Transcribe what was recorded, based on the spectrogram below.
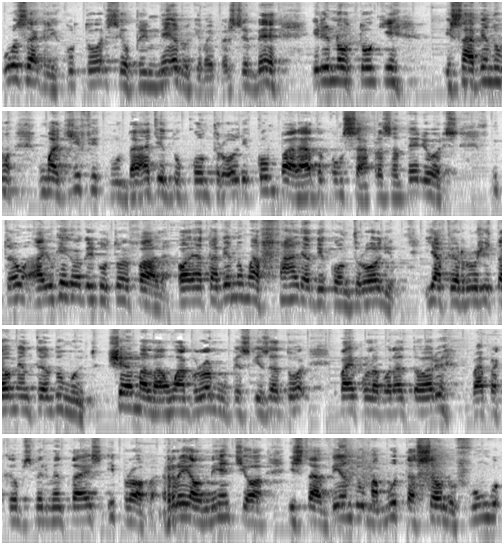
Os agricultores, é o primeiro que vai perceber, ele notou que está havendo uma, uma, dificuldade do controle comparado com safras anteriores. Então, aí o que, que o agricultor fala? Olha, está havendo uma falha de controle e a ferrugem está aumentando muito. Chama lá um agrônomo, um pesquisador, vai para o laboratório, vai para campos experimentais e prova. Realmente, ó, está havendo uma mutação no fungo,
